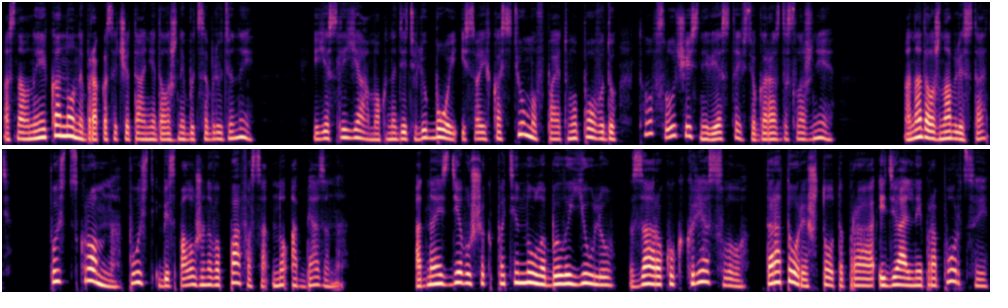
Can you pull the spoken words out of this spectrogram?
основные каноны бракосочетания должны быть соблюдены — и если я мог надеть любой из своих костюмов по этому поводу, то в случае с невестой все гораздо сложнее. Она должна блистать. Пусть скромно, пусть без положенного пафоса, но обязана. Одна из девушек потянула было Юлю за руку к креслу, тараторя что-то про идеальные пропорции,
